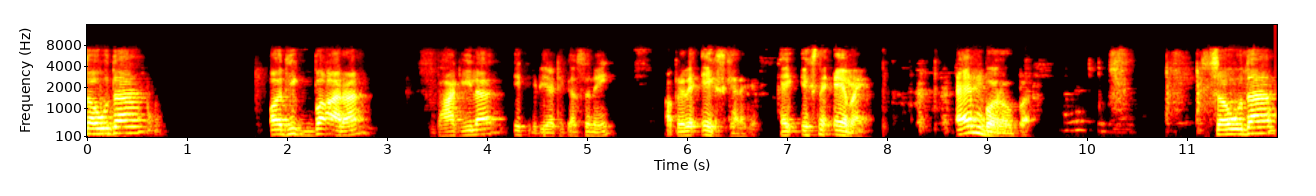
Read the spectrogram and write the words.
चौदा अधिक बारा भागीला एक मिनिट या ठिकाणी असं नाही. आपल्याला एक्स घ्यायला लागेल. काही एक्स नाही एम आहे. एम बरोबर. चौदा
